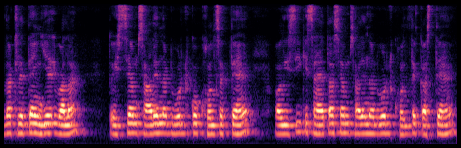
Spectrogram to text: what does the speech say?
रख लेते हैं ये वाला तो इससे हम सारे नट बोल्ट को खोल सकते हैं। और इसी की सहायता से हम सारे नट बोल्ट खोलते कसते हैं।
